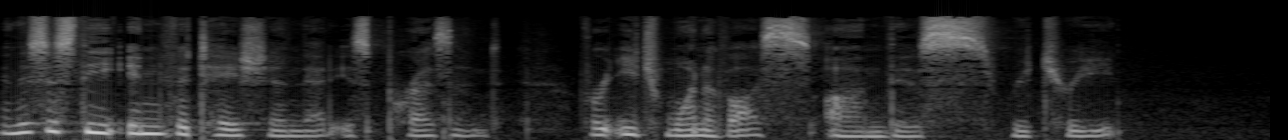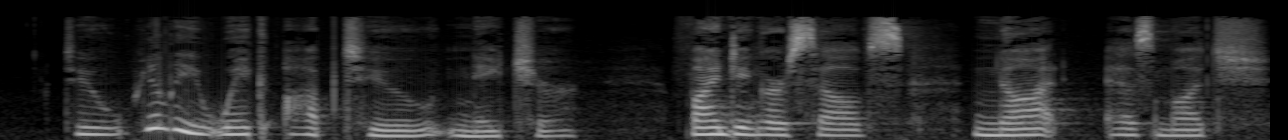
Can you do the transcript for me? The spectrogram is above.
And this is the invitation that is present for each one of us on this retreat to really wake up to nature, finding ourselves not as much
